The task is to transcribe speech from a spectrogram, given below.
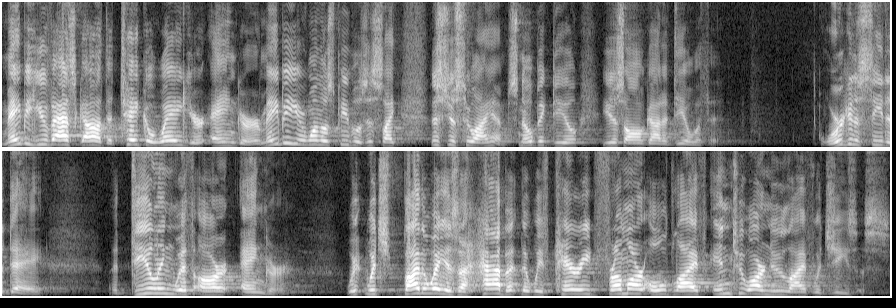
Maybe you've asked God to take away your anger. Maybe you're one of those people who's just like, this is just who I am. It's no big deal. You just all got to deal with it. We're going to see today dealing with our anger, which, by the way, is a habit that we've carried from our old life into our new life with Jesus.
